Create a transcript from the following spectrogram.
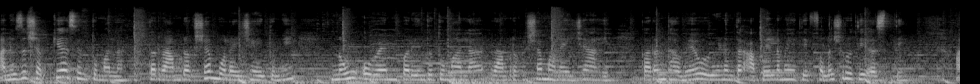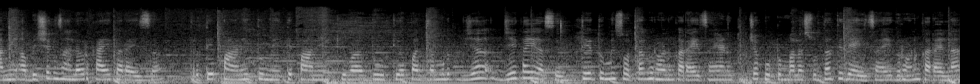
आणि जर शक्य असेल तुम्हाला तर रामरक्षा बोलायची आहे तुम्ही. नऊ ओव्यांपर्यंत तुम्हाला रामरक्षा म्हणायची आहे. कारण दहाव्या ओवीनंतर आपल्याला माहिती आहे फलश्रुती असते. आणि अभिषेक झाल्यावर काय करायचं? तर ते पाणी तुम्ही ते पाणी किंवा दूध किंवा पंचामृत जे जे काही असेल ते तुम्ही स्वतः ग्रहण करायचं आहे आणि तुमच्या कुटुंबाला सुद्धा ते द्यायचं आहे ग्रहण करायला.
